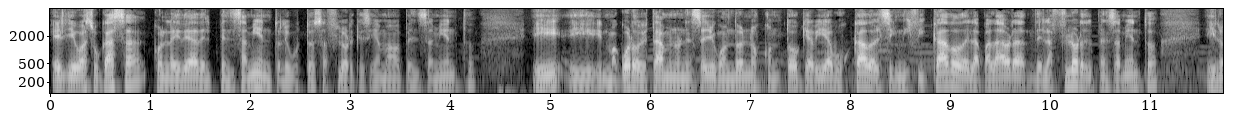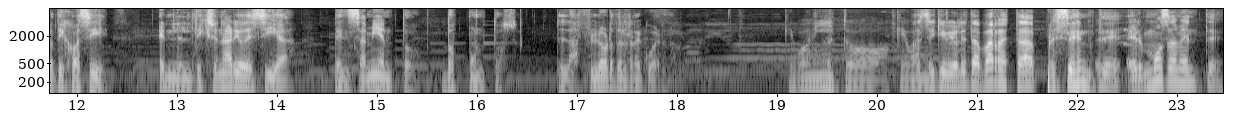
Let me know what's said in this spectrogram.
Él llegó a su casa con la idea del pensamiento, le gustó esa flor que se llamaba pensamiento, y, y me acuerdo que estábamos en un ensayo cuando él nos contó que había buscado el significado de la palabra, de la flor del pensamiento, y nos dijo así, en el diccionario decía, pensamiento, dos puntos, la flor del recuerdo. Qué bonito, qué bonito. Así que Violeta Parra está presente hermosamente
